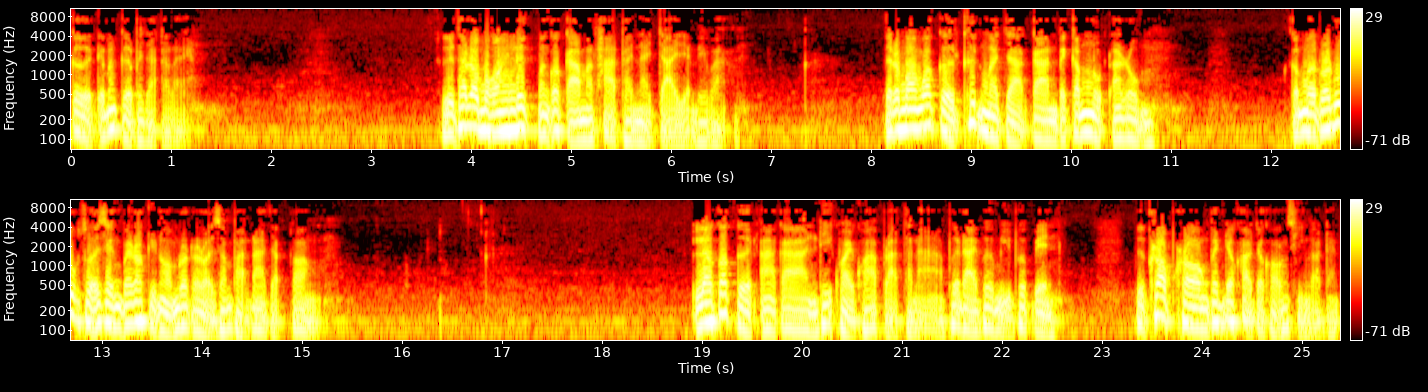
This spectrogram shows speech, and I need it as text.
เกิดเนี่ยมันเกิดมาจากอะไร คือถ้าเรามองให้ลึกมันก็การมาธาตุภายในใจอย่างที่ว่า แต่เรามองว่าเกิดขึ้นมาจากการไปกำหนดอารมณ์กำหนดว่ารูปสวยเสียงไปรอกกลิ่นหอมรสอร่อยสัมผัสน่าจับต้อง แล้วก็เกิดอาการที่ไขว่คว้าปรารถนาเพื่อได้เพื่อมีเพื่อเป็น คือครอบครองเป็นเจ้าข้าเจ้าของสิ่งเหล่านั้น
